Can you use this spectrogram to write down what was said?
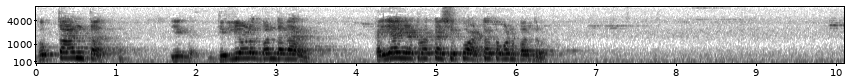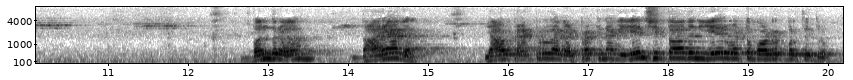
ಗುಪ್ತಾ ಅಂತ. ಈಗ ದಿಲ್ಲಿಯೊಳಗೆ ಬಂದದಾರ. ಕೈಯಾಗ ಎಷ್ಟು ರೊಕ್ಕ ಸಿಕ್ಕು ಅಟ್ಟ ತಗೊಂಡು ಬಂದರು. ಬಂದ್ರ ದಾರ್ಯಾಗ, ಯಾವ ಟ್ರ್ಯಾಕ್ಟರ್ದಾಗ ಟ್ರಕ್ನಾಗ ಏನು ಸಿಗ್ತಾವ ಅದನ್ನ ಏರ್ ಒಟ್ಟು ಬಾರ್ಡ್ರಿಗೆ ಬರ್ತಿದ್ರು.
